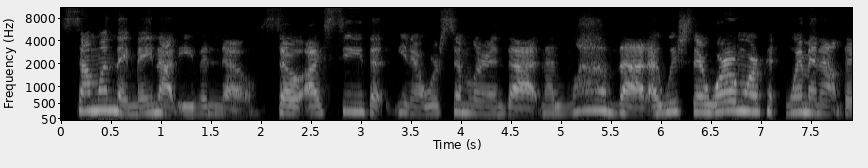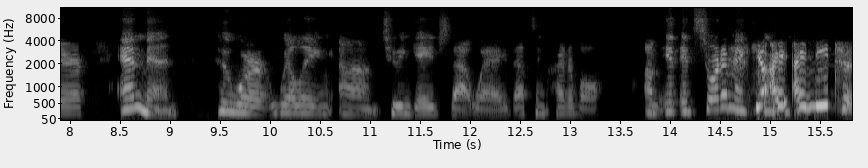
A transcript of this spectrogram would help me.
someone they may not even know. So I see that, you know, we're similar in that. And I love that. I wish there were more p- women out there and men who were willing um, to engage that way. That's incredible. Um, it, it sort of makes yeah. I, I need to.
